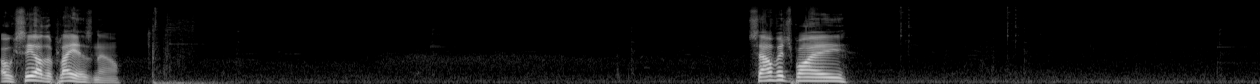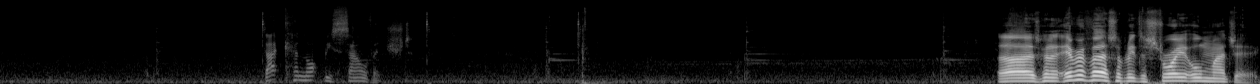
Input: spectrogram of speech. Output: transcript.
Oh, see other players now. Salvage by... That cannot be salvaged. Uh, it's going to irreversibly destroy all magic.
